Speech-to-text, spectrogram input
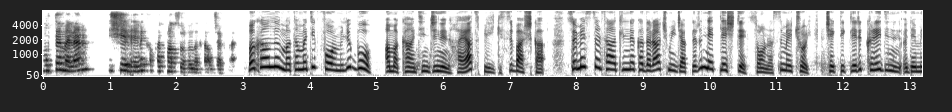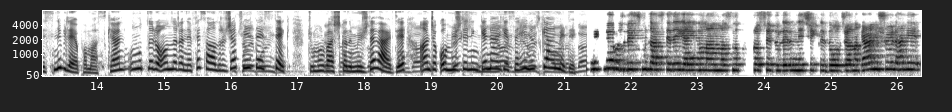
muhtemelen iş yerlerini kapatmak zorunda kalacaklar. Bakanlığın matematik formülü bu ama kantincinin hayat bilgisi başka. Sömestr tatiline kadar açmayacakları netleşti. Sonrası meçhul. Çektikleri kredinin ödemesini bile yapamazken umutları onlara nefes aldıracak bir destek. Cumhurbaşkanı müjde verdi ancak o müjdenin genelgesi henüz gelmedi. Bekliyoruz resmi gazetede yayınlanmasını, prosedürlerin ne şekilde olacağını. Yani şöyle hani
